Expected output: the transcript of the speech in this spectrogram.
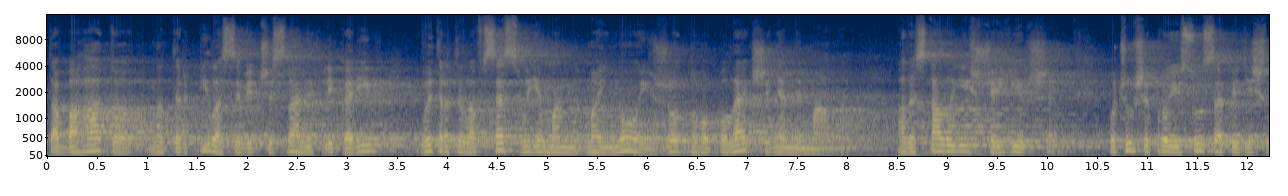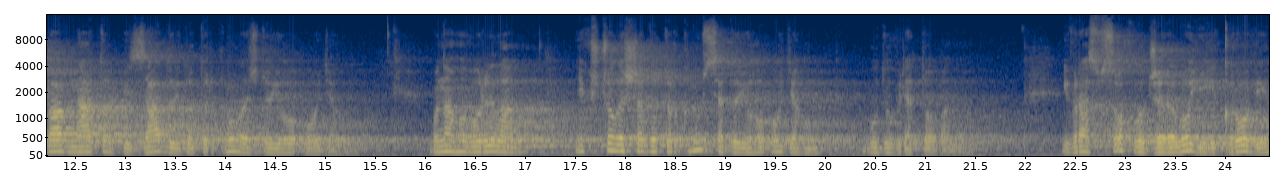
та багато натерпілася від численних лікарів, витратила все своє майно і жодного полегшення не мала, але стало їй ще гірше. Почувши про Ісуса, підійшла в натовп іззаду і доторкнулась до його одягу. Вона говорила: якщо лише доторкнуся до його одягу, буду врятована. І враз всохло джерело її крові,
